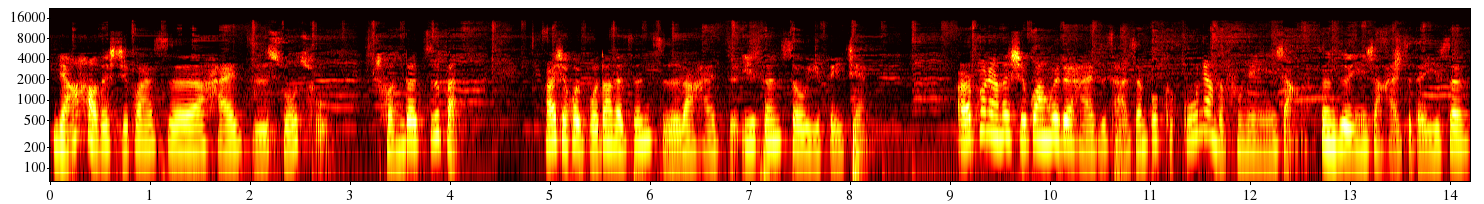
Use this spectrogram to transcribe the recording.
良好的习惯是孩子所处。”存的资本，而且会不断的增值，让孩子一生受益匪浅。而不良的习惯会对孩子产生不可估量的负面影响，甚至影响孩子的一生。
